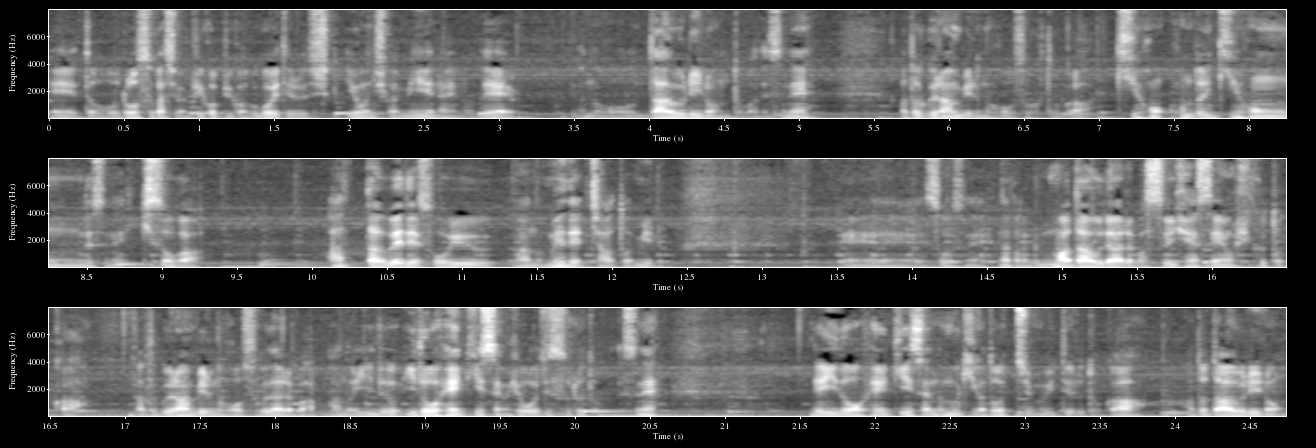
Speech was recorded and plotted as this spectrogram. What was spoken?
えーと、とロース菓子がピコピコ動いてるようにしか見えないのであのダウ理論とかですね。あとグランビルの法則とか基本本当に基本ですね。基礎があった上でそういうあの目でチャートを見る、えー、そうですね。だから、まあ、ダウであれば水平線を引くとかあとグランビルの法則であればあの移動平均線を表示するとかですね。で移動平均線の向きがどっち向いてるとかあとダウ理論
